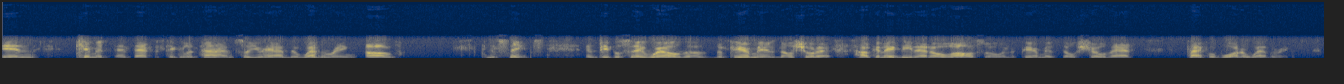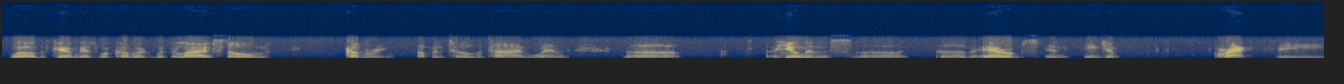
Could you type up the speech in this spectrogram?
in Kemet at that particular time. So you have the weathering of the Sphinx. And people say, well, the the pyramids don't show that. How can they be that old also? And the pyramids don't show that type of water weathering. Well, the pyramids were covered with the limestone covering up until the time when uh, humans, uh, uh, the Arabs in Egypt, cracked the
